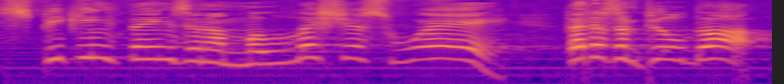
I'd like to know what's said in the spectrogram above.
Speaking things in a malicious way that doesn't build up.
